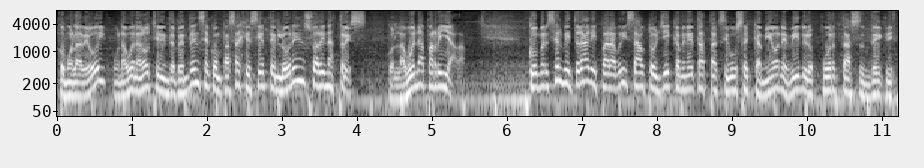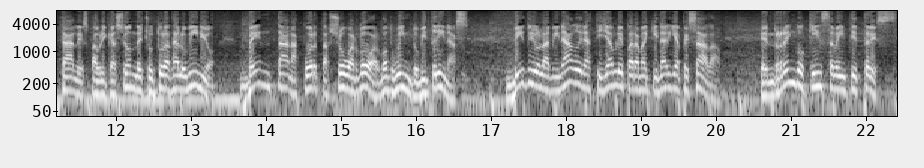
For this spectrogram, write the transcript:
como la de hoy, una buena noche en Independencia con pasaje 7 en Lorenzo Arenas 3, con la buena parrillada. Comercial Vitralis, parabrisas, auto, jeep, camionetas, taxibuses, camiones, vidrios, puertas de cristales, fabricación de estructuras de aluminio, ventanas, puertas, shower door, bot window, vitrinas, vidrio laminado y astillable para maquinaria pesada. En Rengo 1523,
